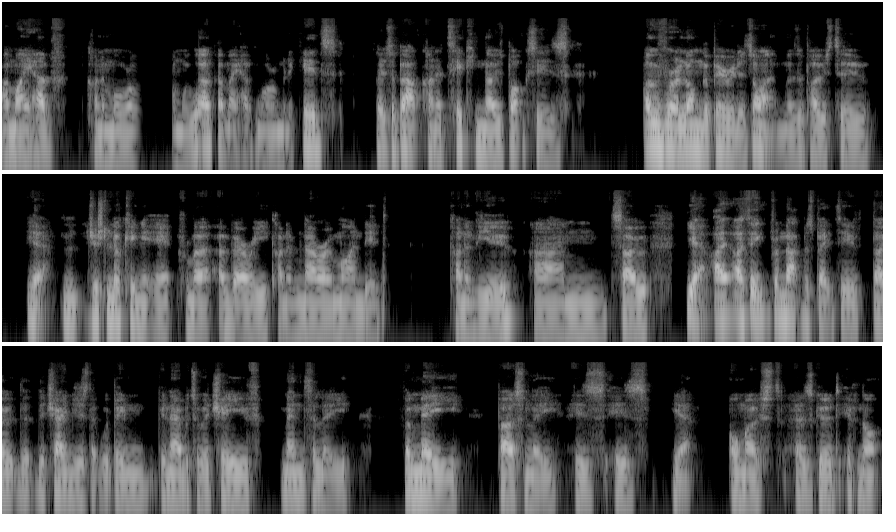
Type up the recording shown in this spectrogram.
i may have kind of more on my work i may have more on with the kids so it's about kind of ticking those boxes over a longer period of time as opposed to yeah, just looking at it from a, a very kind of narrow-minded kind of view. Um, so yeah, I, I think from that perspective, though the, the changes that we've been been able to achieve mentally, for me personally, is is yeah almost as good, if not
